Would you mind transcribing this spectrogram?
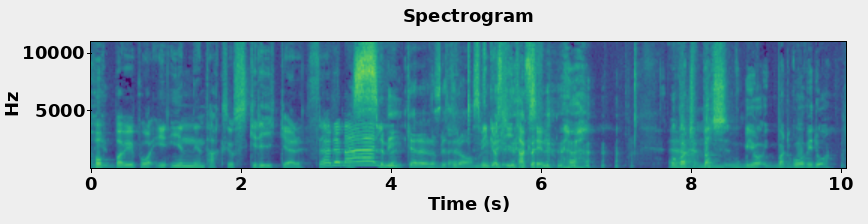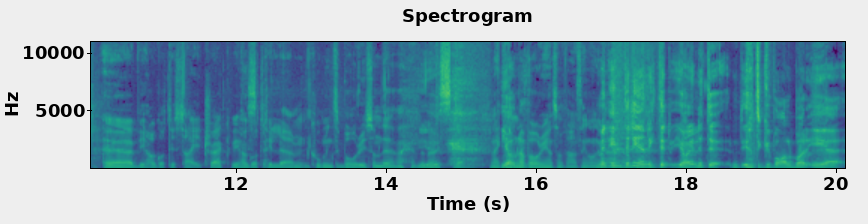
hoppar vi på in i en taxi och skriker Södermalm! sminkar er och byter om. Sminkar oss i taxin. Och vart, Ehm, vart, vart går vi då? eh, vi har gått till Sidetrack, vi har Just gått det. till um, Kolingsborg, som det, den, här, Just det. den här gamla det- borgen som fanns en gång Men inte det en riktigt, jag är lite, jag tycker Valborg är,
